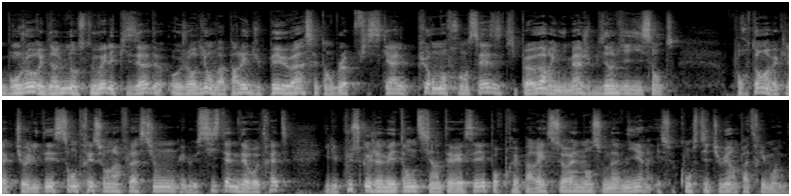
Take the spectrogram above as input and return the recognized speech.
Bonjour et bienvenue dans ce nouvel épisode. Aujourd'hui on va parler du PEA, cette enveloppe fiscale purement française qui peut avoir une image bien vieillissante. Pourtant, avec l'actualité centrée sur l'inflation et le système des retraites, il est plus que jamais temps de s'y intéresser pour préparer sereinement son avenir et se constituer un patrimoine.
